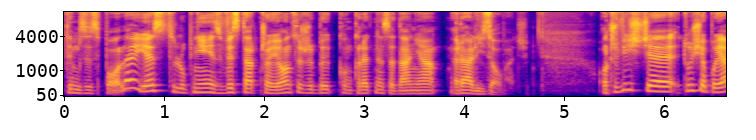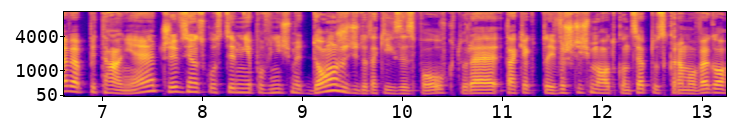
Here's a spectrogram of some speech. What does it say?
tym zespole jest lub nie jest wystarczający, żeby konkretne zadania realizować. Oczywiście tu się pojawia pytanie, czy w związku z tym nie powinniśmy dążyć do takich zespołów, które, tak jak tutaj wyszliśmy od konceptu skramowego,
